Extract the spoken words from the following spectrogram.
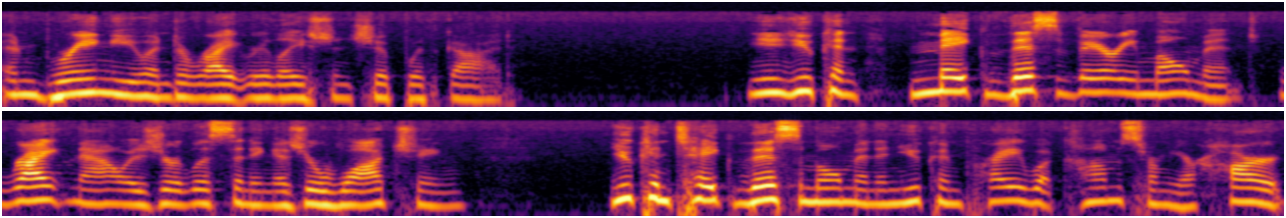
and bring you into right relationship with god you, you can make this very moment, right now, as you're listening, as you're watching, you can take this moment and you can pray what comes from your heart.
